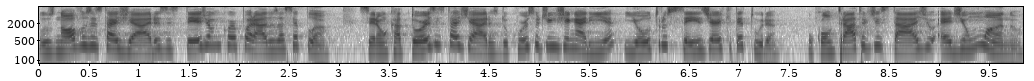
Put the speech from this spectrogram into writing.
os novos estagiários estejam incorporados à CEPLAN. Serão 14 estagiários do curso de engenharia e outros seis de arquitetura. O contrato de estágio é de um ano,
